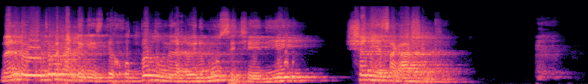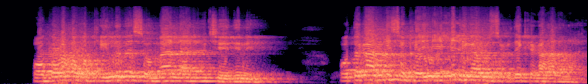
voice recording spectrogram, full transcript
Maalin dhaweyto waxaan dhegaystay khudbaduu madaxweyne muuse jeediyey shan iyo sagaashankii oo golaha wakiilada somalilan u jeedinaya oo dagaalkii sokeeye ee xilligaa uu socday kaga hadlaya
